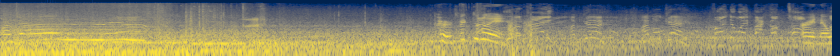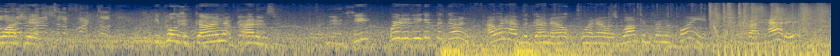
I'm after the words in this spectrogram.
Watch out! Perfect lane. Okay? I'm good. I'm okay. Find a way back up top! All right, now watch this. to the flak gun! He pulls Okay, a gun out this. of. Man, See? Where did he get the gun? I would have the gun out when I was walking from the plane. If I had it.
